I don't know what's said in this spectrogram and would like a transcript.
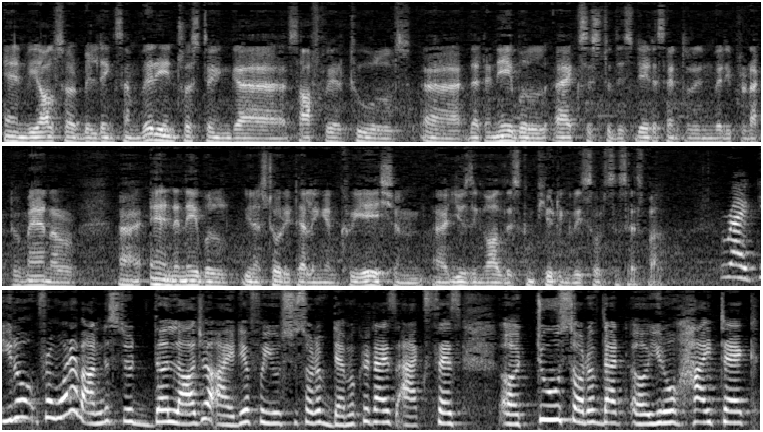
and we also are building some very interesting uh, software tools uh, that enable access to this data center in very productive manner uh, and enable you know storytelling and creation uh, using all these computing resources as well. Right. You know, from what I've understood, the larger idea for you is to sort of democratize access uh, to sort of that, uh, you know, high tech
